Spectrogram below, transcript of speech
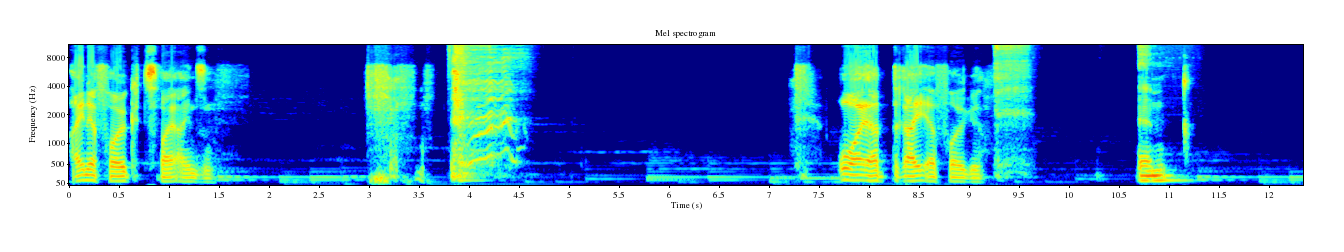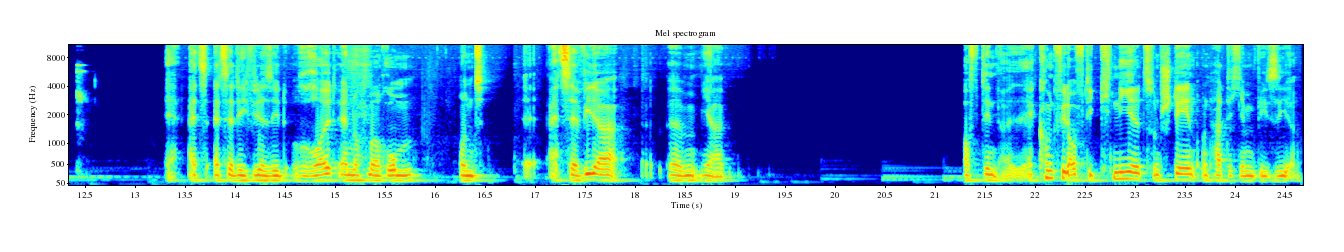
Ein Erfolg, zwei Einsen. oh, er hat drei Erfolge. Ähm, er- als, als er dich wieder sieht, rollt er nochmal rum und äh, als er wieder, ähm, ja, auf den, er kommt wieder auf die Knie zum Stehen und hat dich im Visier.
